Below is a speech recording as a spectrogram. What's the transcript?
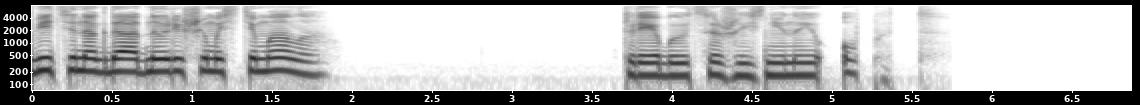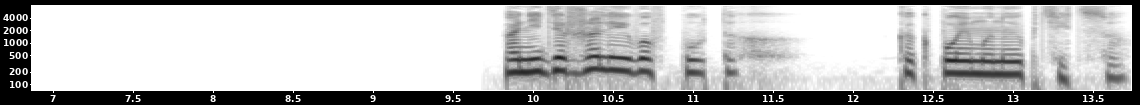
Ведь иногда одной решимости мало. Требуется жизненный опыт. Они держали его в путах, как пойманную птицу.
